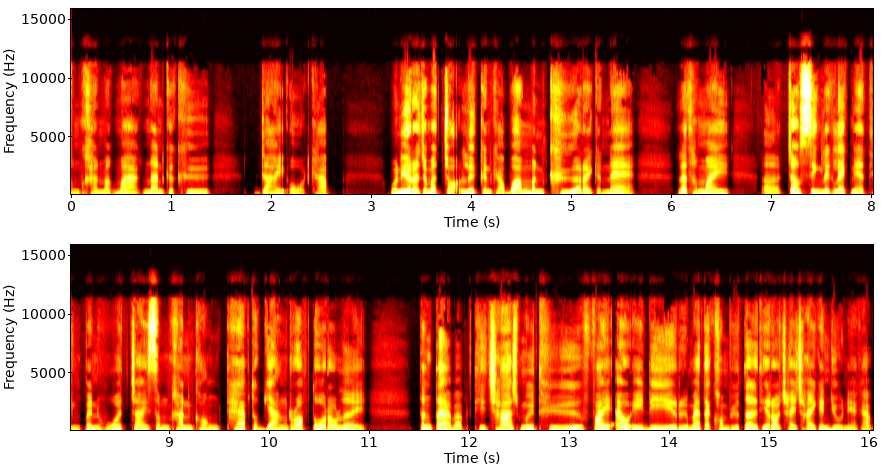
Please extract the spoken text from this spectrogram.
สำคัญมากๆ นั่นก็คือไดโอดครับ วันนี้เราจะมาเจาะลึกกันครับว่ามันคืออะไรกันแน่ และทำไมเจ้าสิ่งเล็ก ๆ เนี่ยถึงเป็นหัวใจสำคัญของแทบทุกอย่างรอบตัวเราเลย ตั้งแต่แบบที่ชาร์จมือถือไฟ LED หรือแม้แต่คอมพิวเตอร์ที่เราใช้ใช้กันอยู่เนี่ยครับ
